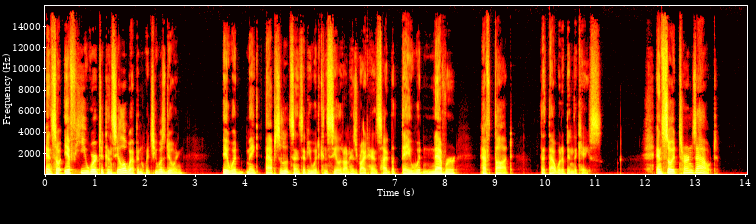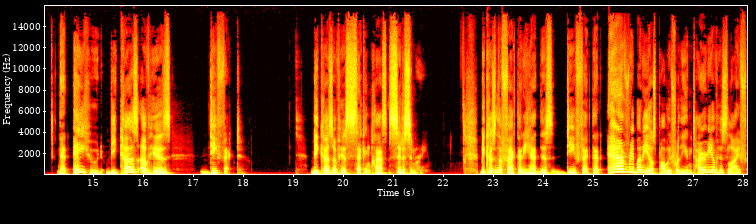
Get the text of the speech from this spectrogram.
And so, if he were to conceal a weapon, which he was doing, it would make absolute sense that he would conceal it on his right hand side, but they would never have thought that that would have been the case. And so it turns out that Ehud, because of his defect, because of his second class citizenry, because of the fact that he had this defect that everybody else, probably for the entirety of his life,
